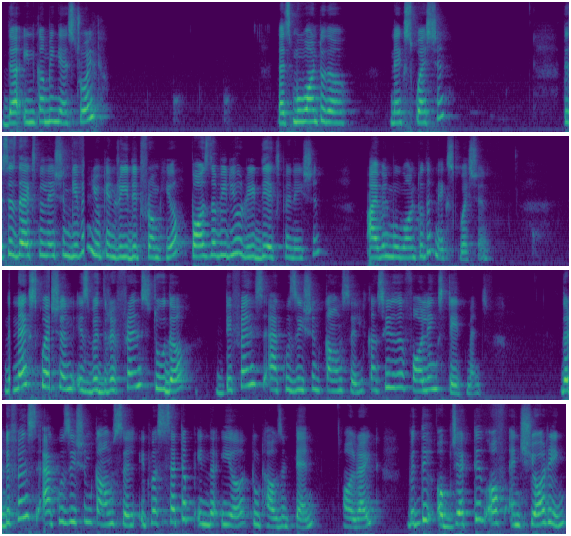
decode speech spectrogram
the incoming asteroid. Let's move on to the next question. This is the explanation given. You can read it from here. Pause the video, read the explanation. I will move on to the next question. The next question is with reference to the Defense Acquisition Council. Consider the following statements. The Defense Acquisition Council, it was set up in the year 2010, alright, with the objective of ensuring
